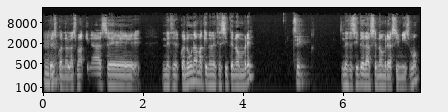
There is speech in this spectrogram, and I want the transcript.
Entonces, cuando las máquinas, eh, cuando una máquina necesite nombre, Sí. Necesite darse nombre a sí mismo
